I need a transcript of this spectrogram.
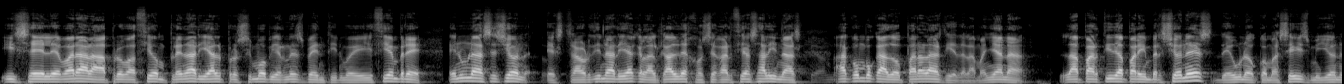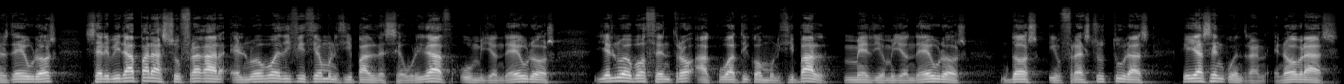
y se elevará a la aprobación plenaria el próximo viernes 29 de diciembre, en una sesión extraordinaria que el alcalde José García Salinas ha convocado para las 10 de la mañana. La partida para inversiones, de 1,6 millones de euros, servirá para sufragar el nuevo edificio municipal de seguridad, un millón de euros, y el nuevo centro acuático municipal, medio millón de euros, dos infraestructuras que ya se encuentran en obras.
